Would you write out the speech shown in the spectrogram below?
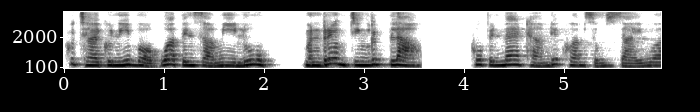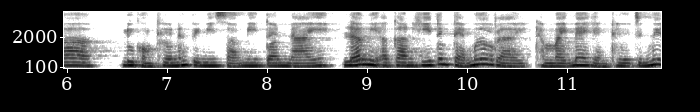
ผู้ชายคนนี้บอกว่าเป็นสามีลูก มันเรื่องจริงหรือเปล่า ผู้เป็นแม่ถามด้วยความสงสัยว่า ลูกของเธอนั้นไปมีสามีตอนไหน แล้วมีอาการฮีตั้งแต่เมื่อไหร่ทำไมแม่อย่างเธอจึงไม่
